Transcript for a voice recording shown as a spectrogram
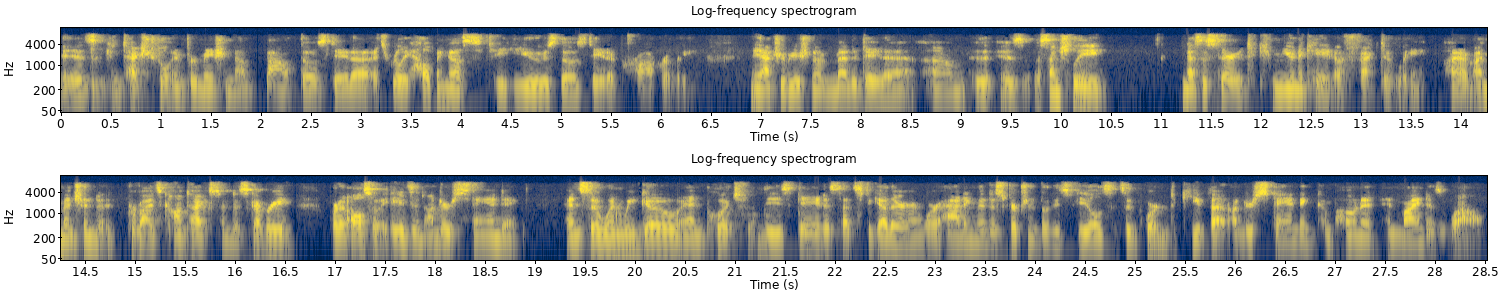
is contextual information about those data. It's really helping us to use those data properly. The attribution of metadata um, is, essentially necessary to communicate effectively. I, I, mentioned it provides context and discovery, but it also aids in understanding. And so when we go and put these data sets together and we're adding the descriptions of these fields, it's important to keep that understanding component in mind as well.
